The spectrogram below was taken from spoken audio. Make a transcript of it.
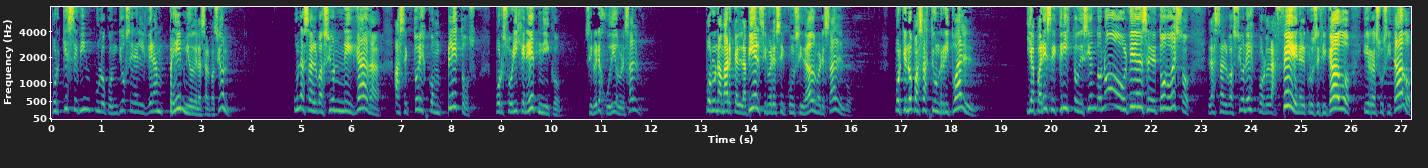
Porque ese vínculo con Dios era el gran premio de la salvación. Una salvación negada a sectores completos por su origen étnico. Si no eres judío, no eres salvo. Por una marca en la piel, si no eres circuncidado, no eres salvo. Porque no pasaste un ritual. Y aparece Cristo diciendo, no, olvídense de todo eso. La salvación es por la fe en el crucificado y resucitado.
